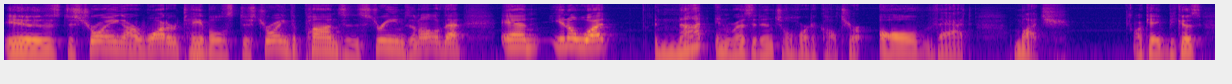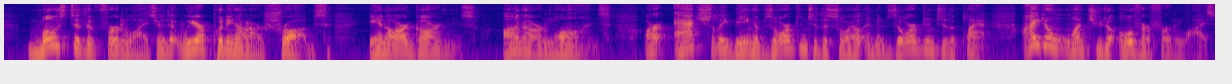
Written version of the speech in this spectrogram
is destroying our water tables, destroying the ponds and streams and all of that. And you know what? not in residential horticulture all that much. Okay, because most of the fertilizer that we are putting on our shrubs, in our gardens, on our lawns, are actually being absorbed into the soil and absorbed into the plant. I don't want you to over fertilize.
